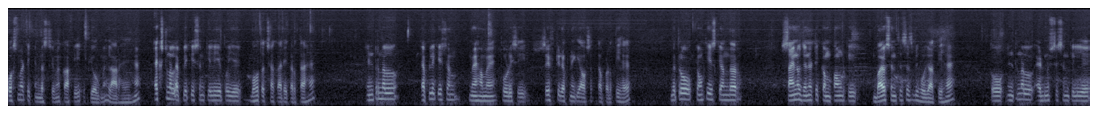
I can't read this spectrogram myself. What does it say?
कॉस्मेटिक इंडस्ट्री में काफ़ी उपयोग में ला रहे हैं। एक्सटर्नल एप्लीकेशन के लिए तो ये बहुत अच्छा कार्य करता है। इंटरनल एप्लीकेशन में हमें थोड़ी सी सेफ्टी रखने की आवश्यकता पड़ती है। मित्रों, क्योंकि इसके अंदर साइनोजेनेटिक कंपाउंड की बायोसिंथेसिस भी हो जाती है तो इंटरनल एडमिनिस्ट्रेशन के लिए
